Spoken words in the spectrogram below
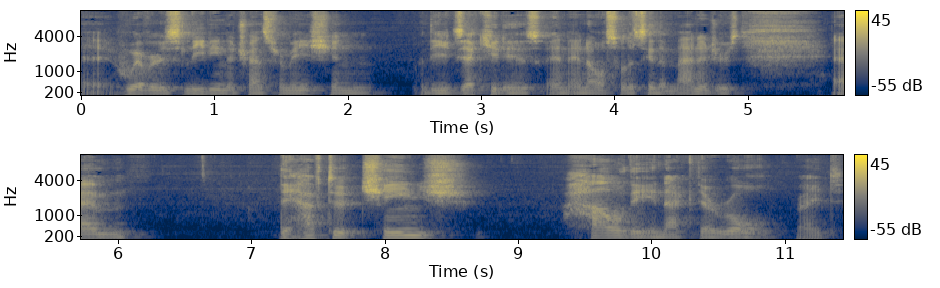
uh, whoever is leading the transformation, the executives, and, and also, let's say, the managers. Um, they have to change how they enact their role, right?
